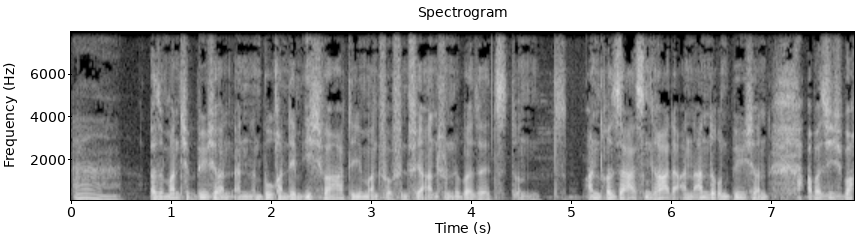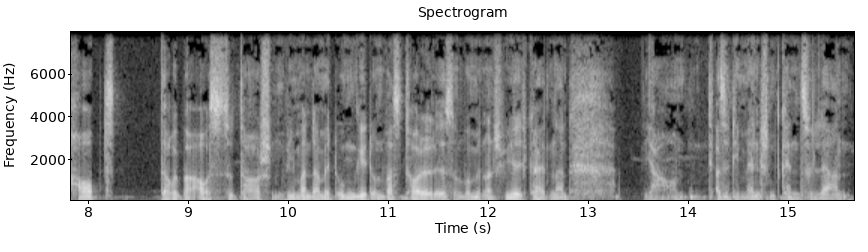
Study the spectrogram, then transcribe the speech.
Ah. Also manche Bücher, an, an ein Buch, an dem ich war, hatte jemand vor fünf Jahren schon übersetzt und andere saßen gerade an anderen Büchern, aber sich überhaupt darüber auszutauschen, wie man damit umgeht und was toll ist und womit man Schwierigkeiten hat. Ja, und also die Menschen kennenzulernen.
